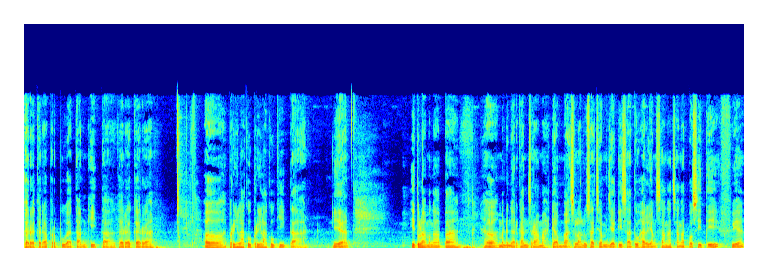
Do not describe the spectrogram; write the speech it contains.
gara-gara perbuatan kita, gara-gara uh, perilaku-perilaku kita. Ya. Itulah mengapa uh, mendengarkan ceramah dhamma selalu saja menjadi satu hal yang sangat-sangat positif ya.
